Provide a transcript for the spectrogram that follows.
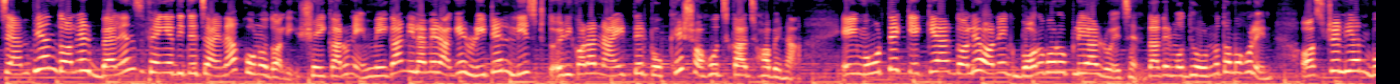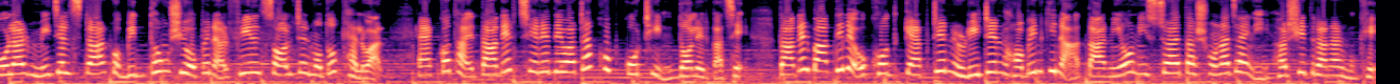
চ্যাম্পিয়ন দলের ব্যালেন্স ভেঙে দিতে চায় না কোনো দলই। সেই কারণে মেগা নিলামের আগে রিটেন লিস্ট তৈরি করা নাইটদের পক্ষে সহজ কাজ হবে না। এই মুহূর্তে কেকেআর দলে অনেক বড় বড় প্লেয়ার রয়েছেন। তাদের মধ্যে অন্যতম হলেন অস্ট্রেলিয়ান বোলার মিচেল স্টার্ক ও বিধ্বংসী ওপেনার ফিল সল্টের মতো খেলোয়াড়। এক কথায়, তাদের ছেড়ে দেওয়াটা খুব কঠিন দলের কাছে। তাদের বাদ দিলেও খোদ ক্যাপ্টেন রিটেন হবেন কিনা তা নিয়েও নিশ্চয়তা শোনা যায়নি হর্ষিত রানার মুখে।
